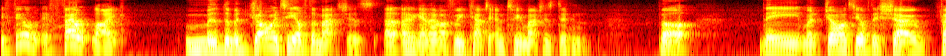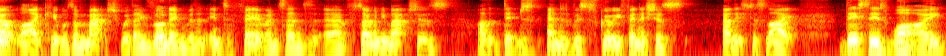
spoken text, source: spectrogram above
it feel it felt like ma- the majority of the matches. Uh, again, I've recapped it, and two matches didn't. But the majority of this show felt like it was a match with a run-in with an interference, and uh, so many matches are, just ended with screwy finishes. And it's just like this is why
